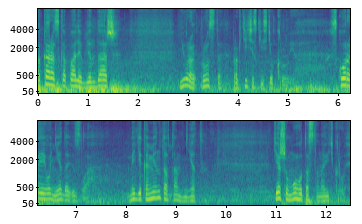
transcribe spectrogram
Пока раскопали блиндаж, Юра просто практически истек кровью. Скорая его не довезла. Медикаментов там нет. Те, что могут остановить кровь.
